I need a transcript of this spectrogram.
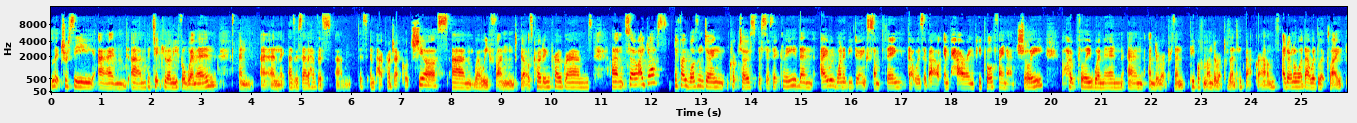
literacy, and um, particularly for women. And, and as I said, I have this um, this impact project called Shios, um, where we fund girls coding programs. Um, so I guess if I wasn't doing crypto specifically, then I would want to be doing something that was about empowering people financially, hopefully women and underrepresented people from underrepresented backgrounds. I don't know what that would look like,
